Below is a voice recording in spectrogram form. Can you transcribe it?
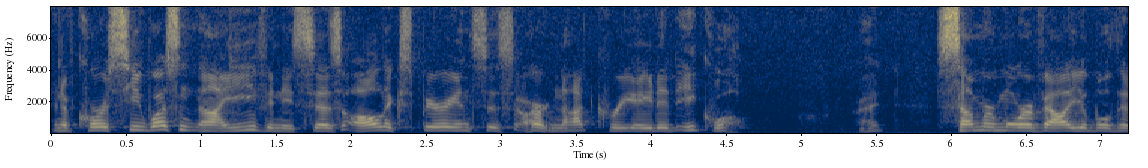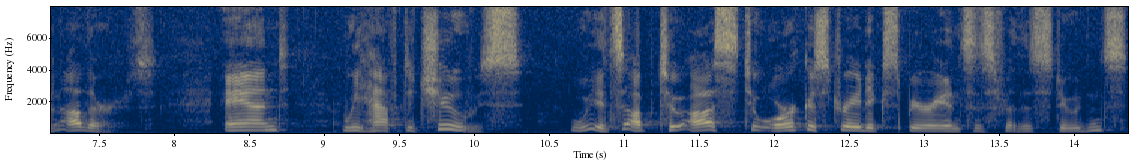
And of course, he wasn't naive and he says all experiences are not created equal, right? Some are more valuable than others. And we have to choose. It's up to us to orchestrate experiences for the students,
